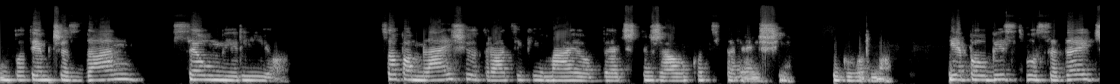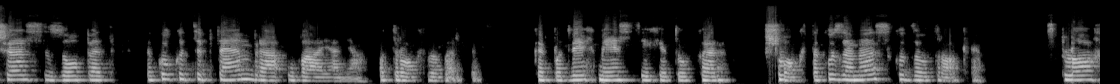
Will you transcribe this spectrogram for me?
in potem čez dan se umirijo. So pa mlajši otroci, ki imajo več težav kot starejši, sigurno. Je pa v bistvu sedaj čas zopet, tako kot septembra, uvajanja otrok v vrtec. Ker po dveh mesecih je to kar šok, tako za nas, kot za otroke. Sploh,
